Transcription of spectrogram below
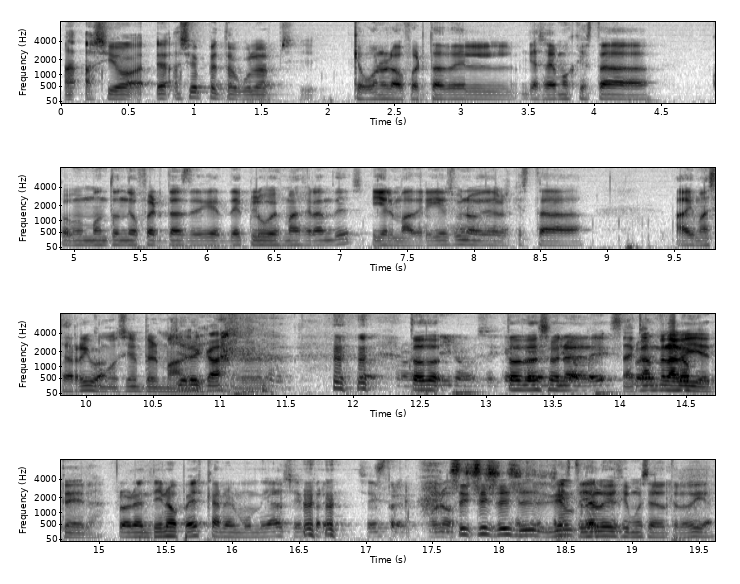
Ha, ha sido, ha sido espectacular. Que bueno, la oferta del. Ya sabemos que está con un montón de ofertas de, de clubes más grandes. Y el Madrid es uno de los que está ahí más arriba. Como siempre el Madrid. Todo, todo suena. pe- Sacando la billetera. Florentino pesca en el Mundial siempre, siempre. Bueno, Sí, sí, sí, sí, Esto ya siempre. lo dijimos el otro día.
